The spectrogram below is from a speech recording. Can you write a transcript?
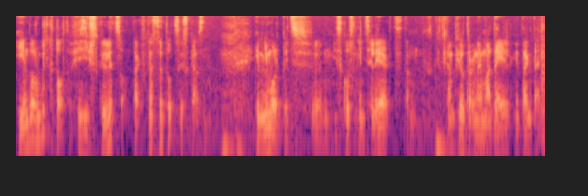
И им должен быть кто-то, физическое лицо. Так в Конституции сказано. Им не может быть э, искусственный интеллект, там, компьютерная модель и так далее.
